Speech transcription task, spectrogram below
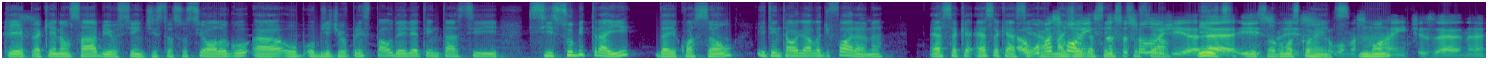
que isso. para quem não sabe, o cientista sociólogo, ah, o objetivo principal dele é tentar se, se subtrair da equação e tentar olhar lá de fora, né? Essa que, é- essa que é a, ci- a Algumas magia da correntes da, social. sociologia. Isso, é, isso, isso, algumas isso, correntes. Algumas Uhum. correntes, é, né?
